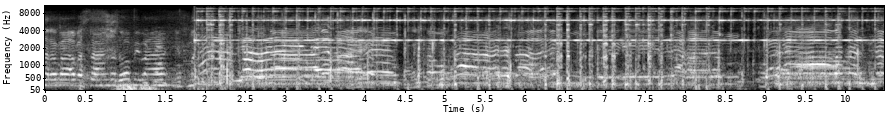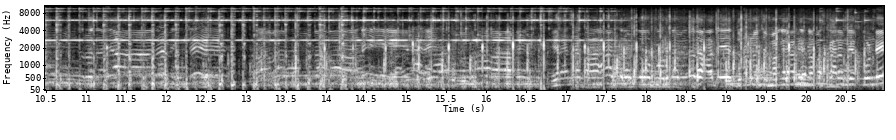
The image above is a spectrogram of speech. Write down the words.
सर्वावस्थांग धोपि वा। यस्मै నమస్కారం చేసుకోండి.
